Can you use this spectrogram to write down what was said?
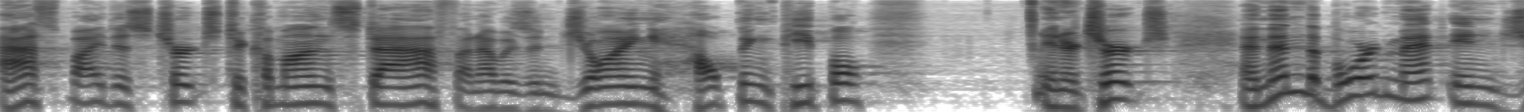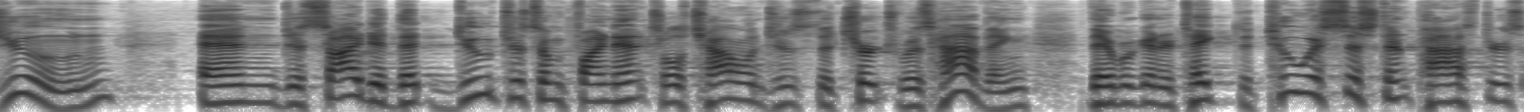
asked by this church to come on staff, and I was enjoying helping people in a church. And then the board met in June and decided that due to some financial challenges the church was having, they were going to take the two assistant pastors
